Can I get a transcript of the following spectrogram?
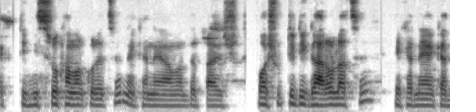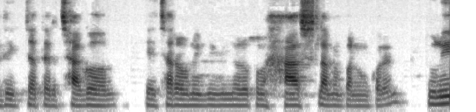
একটি মিশ্র খামার করেছেন। এখানে আমাদের প্রায় পঁয়ষট্টিটি গারল আছে। এখানে একাধিক জাতের ছাগল এছাড়া উনি বিভিন্ন রকম হাঁস লালন পালন করেন। উনি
